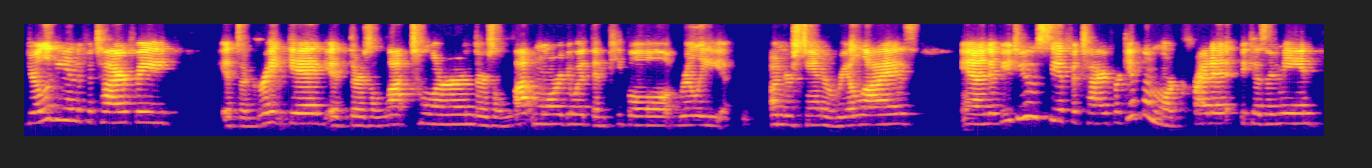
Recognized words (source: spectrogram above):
you're looking into photography, it's a great gig. It, there's a lot to learn. There's a lot more to it than people really understand or realize. And if you do see a photographer, give them more credit because I mean,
